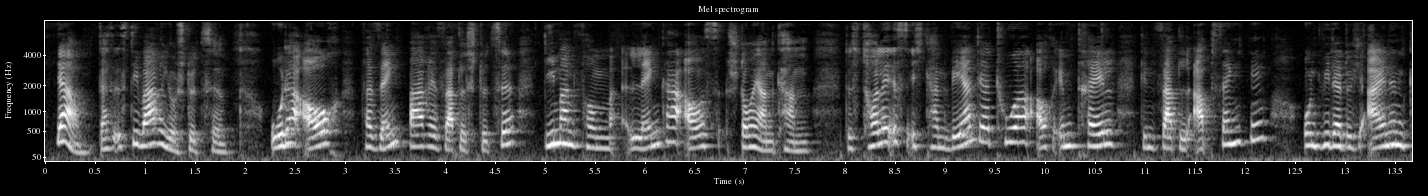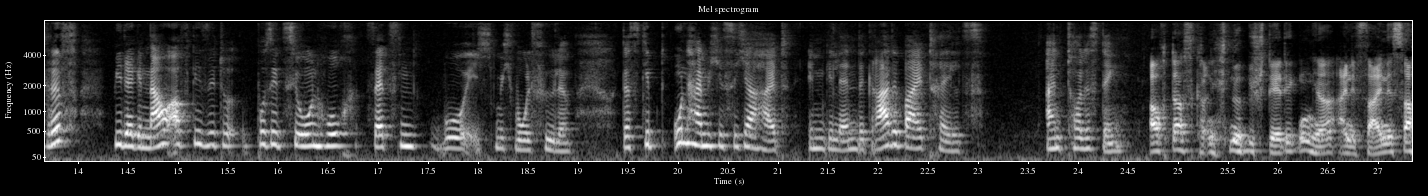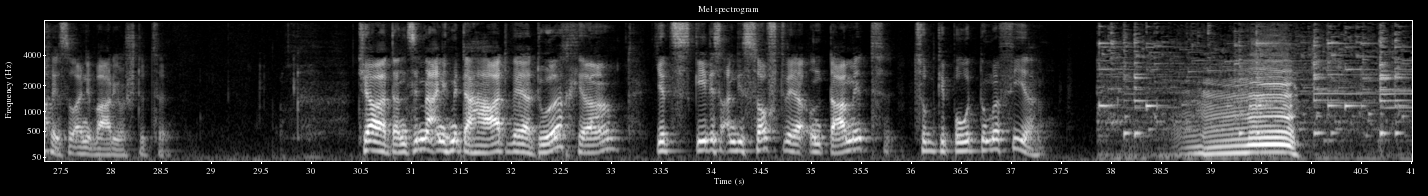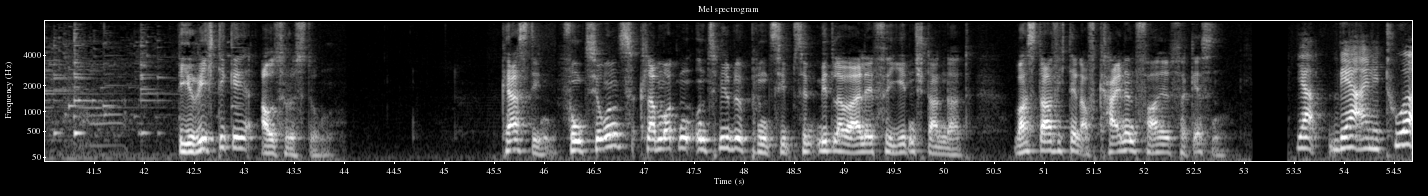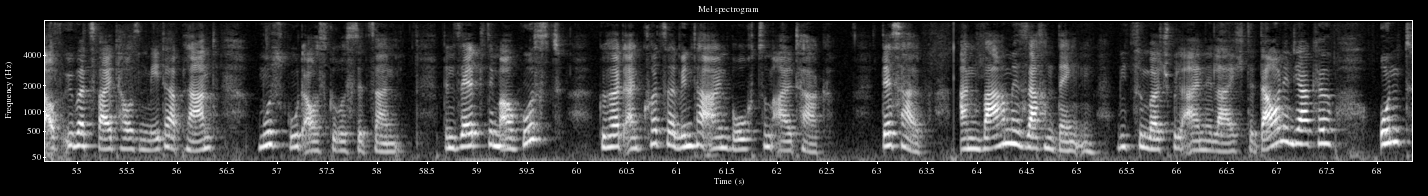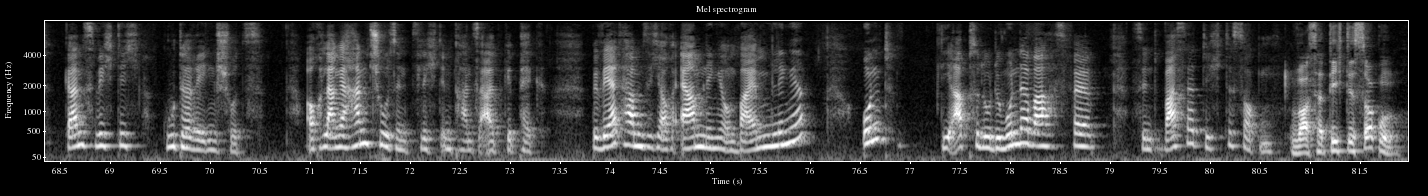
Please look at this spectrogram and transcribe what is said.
Ja, das ist die Variostütze oder auch versenkbare Sattelstütze, die man vom Lenker aus steuern kann. Das Tolle ist, ich kann während der Tour auch im Trail den Sattel absenken und wieder durch einen Griff wieder genau auf diese Position hochsetzen, wo ich mich wohlfühle. Das gibt unheimliche Sicherheit im Gelände, gerade bei Trails. Ein tolles Ding. Auch das kann ich nur bestätigen, ja, eine feine Sache, so eine Variostütze. Tja, dann sind wir eigentlich mit der Hardware durch. Ja. Jetzt geht es an die Software und damit zum Gebot Nummer 4. Die richtige Ausrüstung. Kerstin, Funktionsklamotten und Zwiebelprinzip sind mittlerweile für jeden Standard. Was darf ich denn auf keinen Fall vergessen? Ja, wer eine Tour auf über 2000 Meter plant, muss gut ausgerüstet sein. Denn selbst im August gehört ein kurzer Wintereinbruch zum Alltag. Deshalb an warme Sachen denken, wie zum Beispiel eine leichte Daunenjacke und ganz wichtig, guter Regenschutz. Auch lange Handschuhe sind Pflicht im Transalpgepäck. Bewährt haben sich auch Ärmlinge und Beimlinge und die absolute Wunderwaffe sind wasserdichte Socken. Wasserdichte Socken,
